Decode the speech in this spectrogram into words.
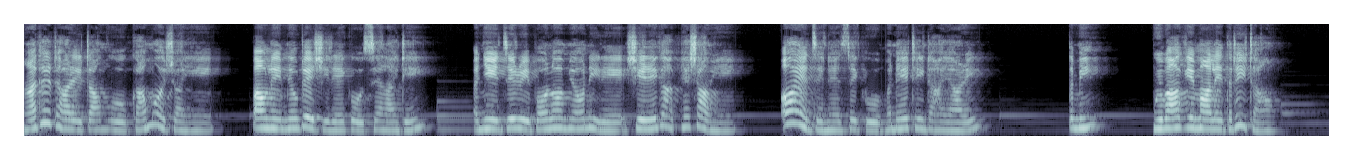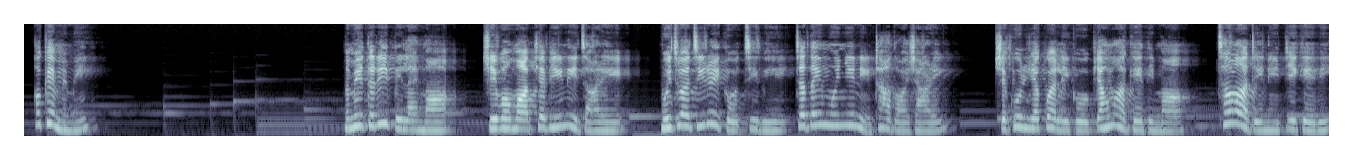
ငါထက်ထားတဲ့တောင်းကိုခေါင်းမော်ရွှရင်ပေါင်လင်မြုပ်တဲ့ရေထဲကိုဆင်းလိုက်တယ်။အညစ်အကြေးတွေဘောလုံးမျောနေတဲ့ရေတွေကဖျက်လျှောက်ရင်အော့ရင်ခြင်းနဲ့စိတ်ကိုမနှဲထိန်ထားရတယ်။သမီးငွေပါကင်မလေးတတိတောင်းဟုတ်ကဲ့မမေမမေတတိပေးလိုက်မှ ရေပေါ်မှာဖြတ်ပြေးနေကြတဲ့မွေကြွက်ကြီးတွေကိုကြည့်ပြီးကြက်သိမ်းမွင်းကြီးနေထသွားကြတယ်။ယခုရက်ွက်လေးကိုပြောင်းလာခဲ့သည်မှာ6လတည်းနေပြည့်ခဲ့ပြီ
